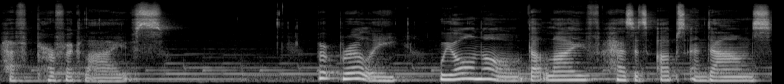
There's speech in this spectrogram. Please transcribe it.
have perfect lives. But really, we all know that life has its ups and downs,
